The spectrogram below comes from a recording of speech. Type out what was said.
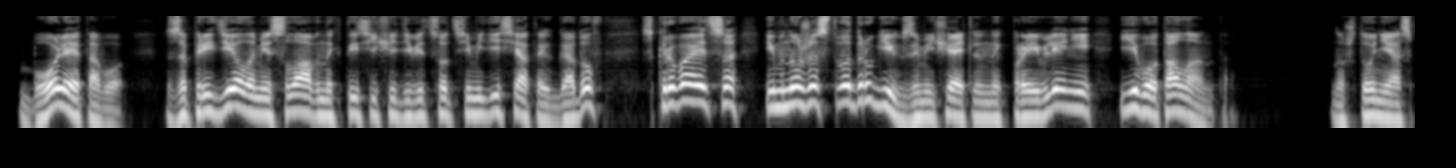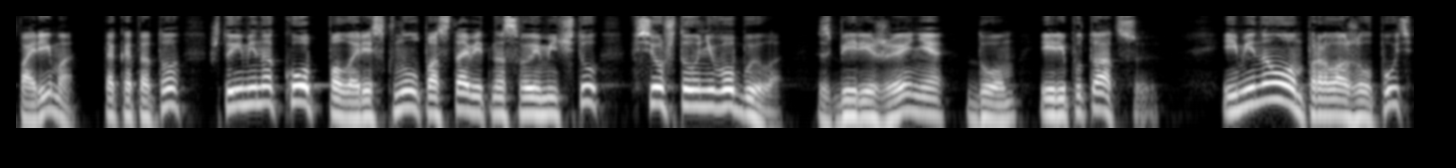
Более того, за пределами славных 1970-х годов скрывается и множество других замечательных проявлений его таланта. Но что неоспоримо, так это то, что именно Коппола рискнул поставить на свою мечту все, что у него было – сбережения, дом и репутацию. Именно он проложил путь,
